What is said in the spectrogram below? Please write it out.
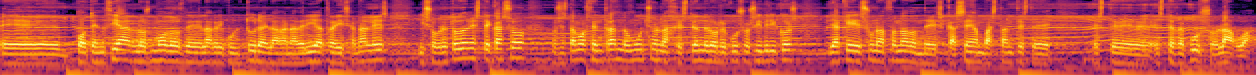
eh, potenciar los modos de la agricultura y la ganadería tradicionales y sobre todo en este caso nos estamos centrando mucho en la gestión de los recursos hídricos ya que es una zona donde escasean bastante este, este, este recurso, el agua.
